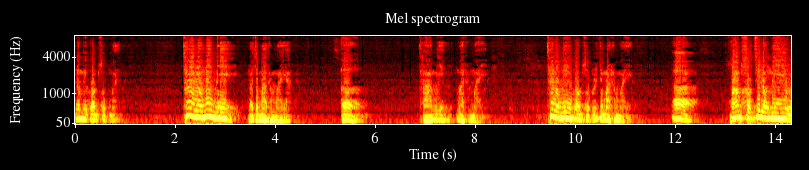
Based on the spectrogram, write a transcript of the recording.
เรามีความสุขไหม ถ้าเราไม่มีเราจะมาทำไมอะ เออ ถามยิงมาทำไม ถ้าเรามีความสุขเราจะมาทำไม เออ ความสุขที่เรามีอยู่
